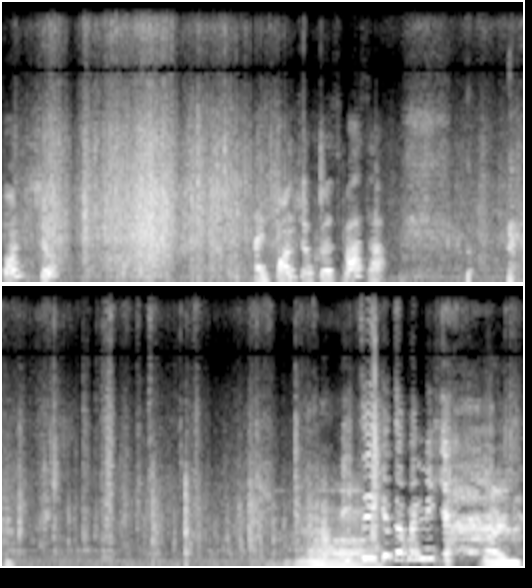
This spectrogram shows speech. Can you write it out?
Poncho. Ein Poncho fürs Wasser. Ah, Die sehe ich jetzt aber nicht. ein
